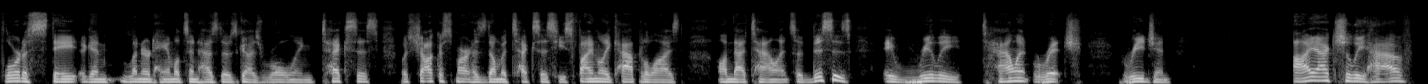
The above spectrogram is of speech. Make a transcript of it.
Florida State, again, Leonard Hamilton has those guys rolling. Texas, what Shaka Smart has done with Texas, he's finally capitalized on that talent. So this is a really talent rich region. I actually have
